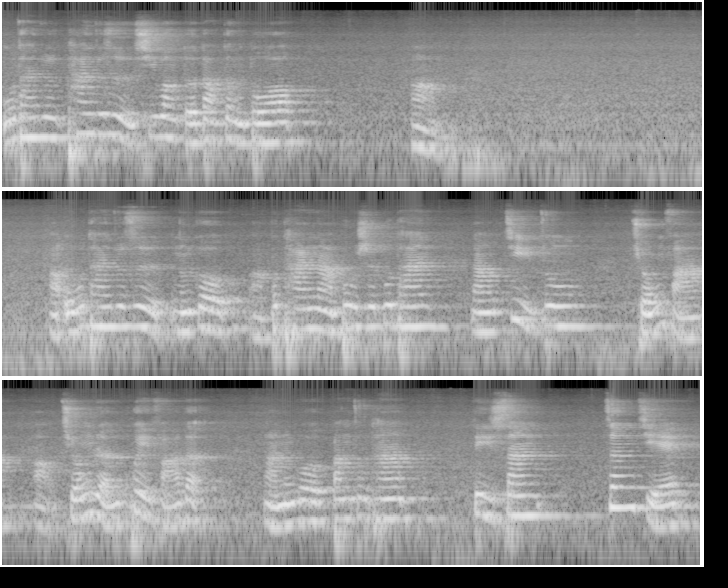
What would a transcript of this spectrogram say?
无贪就是贪就是希望得到更多啊，啊无贪就是能够啊不贪呐，布施不贪，然后记住。穷乏啊，穷人匮乏的啊，能够帮助他。第三，贞洁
